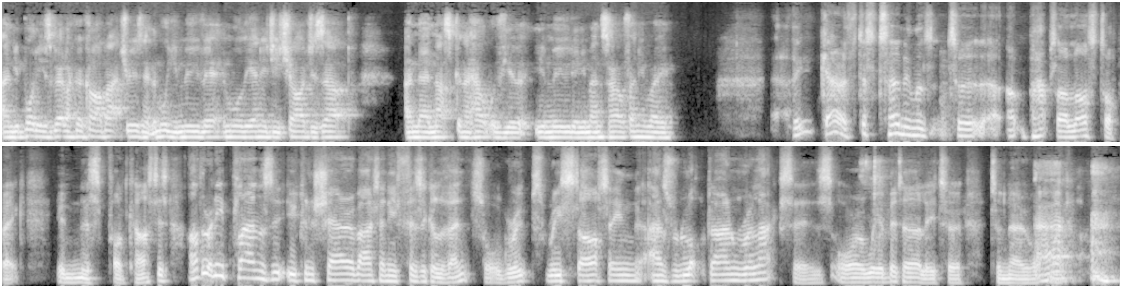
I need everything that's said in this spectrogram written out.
and your body is a bit like a car battery, isn't it? The more you move it, the more the energy charges up. And then that's going to help with your, your mood and your mental health anyway. Gareth, just turning to uh, perhaps our last topic in this podcast is: Are there any plans that you can share about any physical events or groups restarting as lockdown relaxes, or are we a bit early to to know? Uh,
